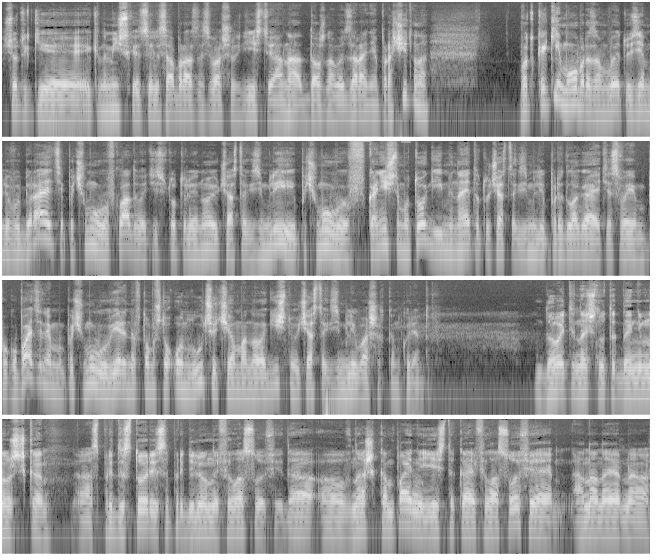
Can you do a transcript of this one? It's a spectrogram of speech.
Все-таки экономическая целесообразность ваших действий, она должна быть заранее просчитана. Вот каким образом вы эту землю выбираете, почему вы вкладываетесь в тот или иной участок земли, и почему вы в конечном итоге именно этот участок земли предлагаете своим покупателям, и почему вы уверены в том, что он лучше, чем аналогичный участок земли ваших конкурентов? Давайте начну тогда немножечко а, с предыстории, с определенной философией. Да. А, в нашей компании есть такая философия, она, наверное,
